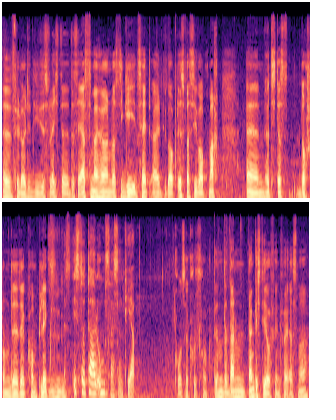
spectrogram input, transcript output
äh, für Leute, die das vielleicht äh, das erste Mal hören, was die GEZ halt überhaupt ist, was sie überhaupt macht, ähm, hört sich das doch schon sehr, sehr komplex. Es ist total umfassend, ja. Großer Krückstock. Dann, dann danke ich dir auf jeden Fall erstmal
